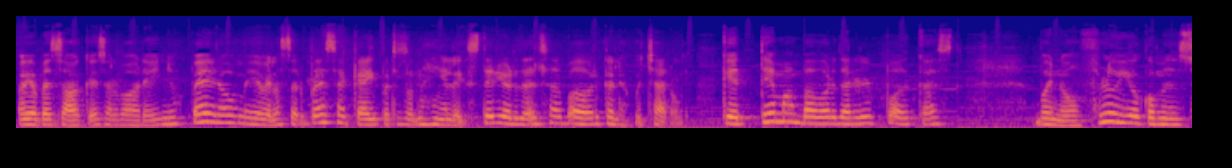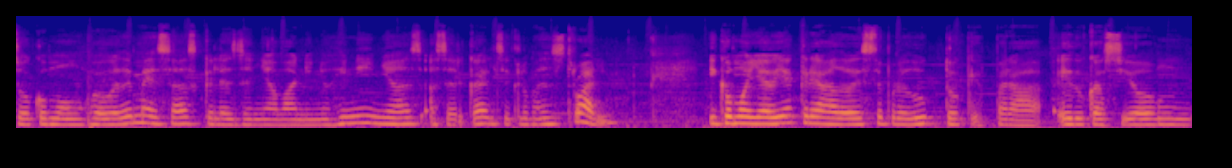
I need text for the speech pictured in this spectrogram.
Había pensado que es salvadoreño, pero me llevé la sorpresa que hay personas en el exterior de El Salvador que lo escucharon. ¿Qué temas va a abordar el podcast? Bueno, Fluyo comenzó como un juego de mesas que le enseñaba a niños y niñas acerca del ciclo menstrual. Y como ya había creado este producto que es para educación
